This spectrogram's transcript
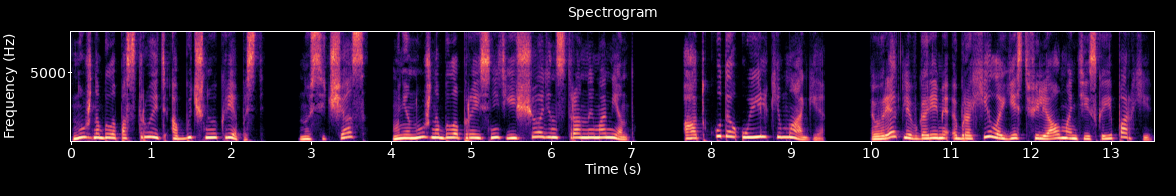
нужно было построить обычную крепость. Но сейчас мне нужно было прояснить еще один странный момент. А откуда у Ильки магия? Вряд ли в гареме Эбрахила есть филиал Мантийской епархии,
